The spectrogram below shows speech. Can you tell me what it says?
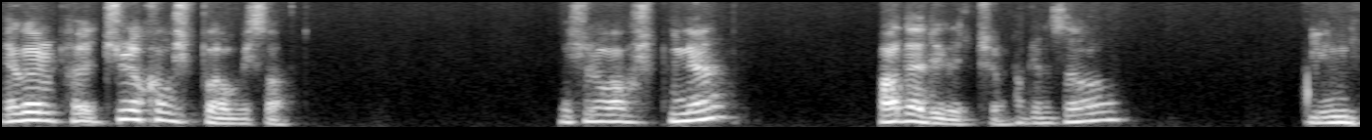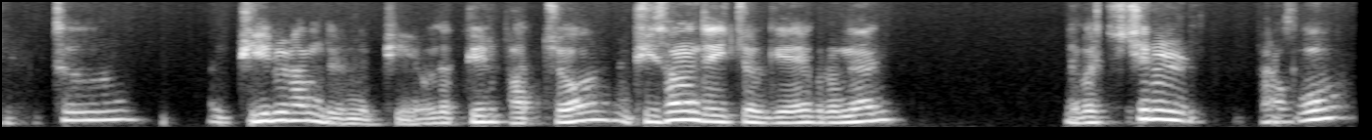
내가 출력하고 싶어 여기서 출력하고 싶으면 받아야 되겠죠. 그래서 int b를 하면 되겠네 b 여기다 b를 받죠. b 선언돼 있죠. 여기에 그러면 내가 7을 하고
